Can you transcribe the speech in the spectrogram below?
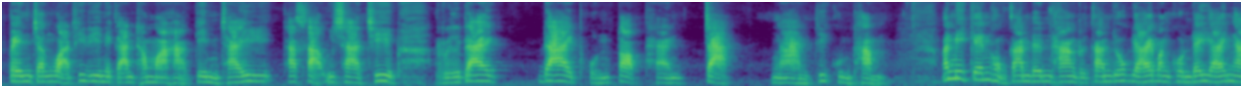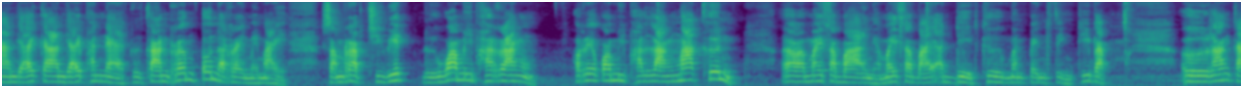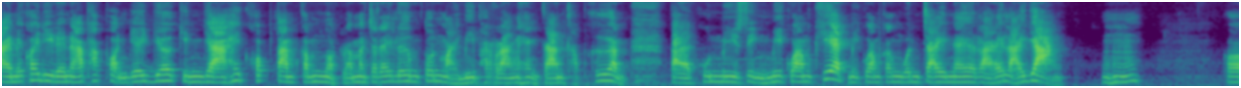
เป็นจังหวะที่ดีในการทำมาหากินใช้ทักษะวิชาชีพ หรือได้ได้ผลตอบแทนจากงานที่คุณทำมันมีเกณฑ์ของการเดินทางหรือการโยกย้ายบางคนได้ย้ายงานย้ายการย้ายแผนกหรือการเริ่มต้นอะไรใหม่ ๆสำหรับชีวิตหรือว่ามีพลังเขาเรียกว่ามีพลังมากขึ้น ไม่สบายเนี่ยไม่สบายอดีตคือมันเป็นสิ่งที่แบบเออร่างกายไม่ค่อยดีเลยนะ พักผ่อนเยอะๆ กินยาให้ครบตามกำหนดแล้วมันจะได้เริ่มต้นใหม่มีพลังแห่งการขับเคลื่อน แต่คุณมีสิ่งมีความเครียด มีความกังวลใจในหลายๆอย่างก็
